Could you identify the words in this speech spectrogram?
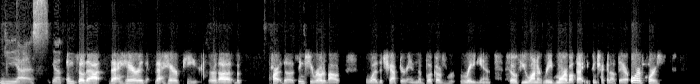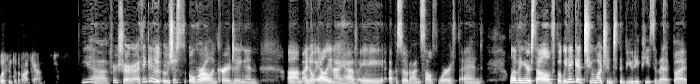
Yes. Yep. And so that that hair is that hair piece or the the part the thing she wrote about was a chapter in the book of Radiance. So if you want to read more about that, you can check it out there, or of course, listen to the podcast. Yeah, for sure. I think it, it was just overall encouraging, and um, I know Allie and I have a episode on self worth and loving yourself, but we didn't get too much into the beauty piece of it. But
